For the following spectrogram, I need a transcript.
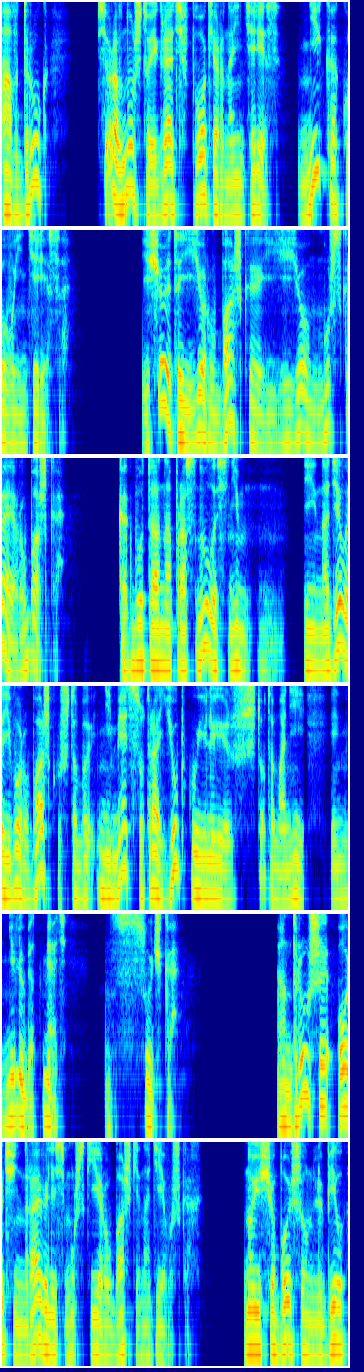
«а вдруг» — все равно, что играть в покер на интерес. Никакого интереса. Еще это ее рубашка, ее мужская рубашка. Как будто она проснулась с ним и надела его рубашку, чтобы не мять с утра юбку или что там они не любят мять. Сучка. Андруше очень нравились мужские рубашки на девушках. Но еще больше он любил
